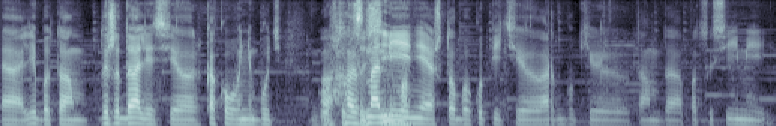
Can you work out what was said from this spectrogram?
Да, либо там дожидались э, какого-нибудь а, знамения, чтобы купить э, артбуки там, да, под Сусими.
